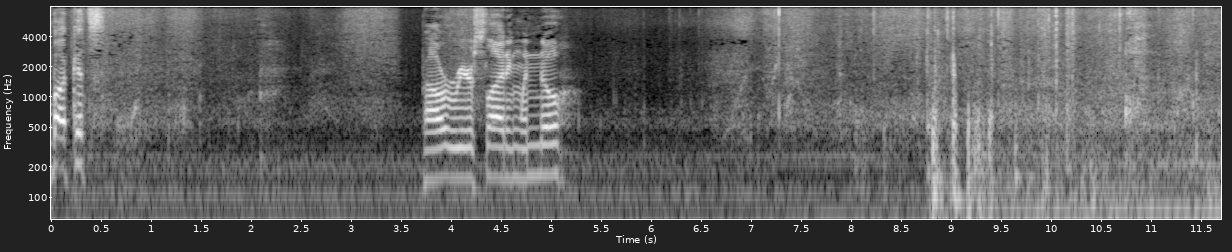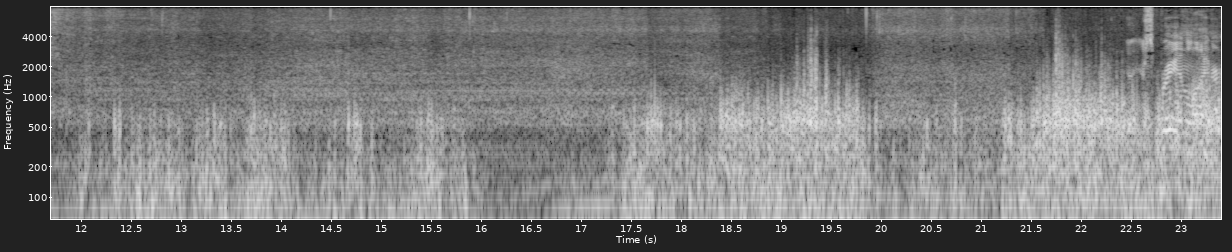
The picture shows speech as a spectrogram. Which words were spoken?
buckets, power rear sliding window, spray and liner.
